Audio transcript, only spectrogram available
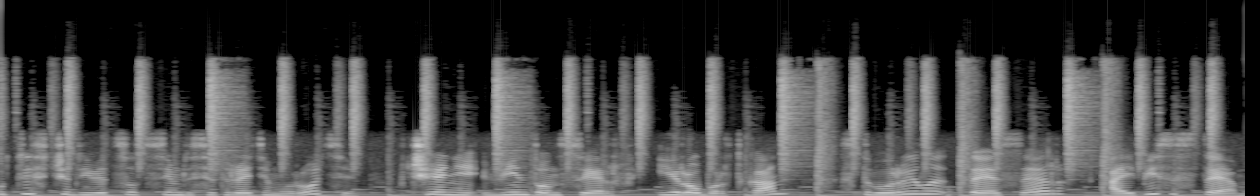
У 1973 році вчені Вінтон Серф і Роберт Кан створили ТСР IP-систему,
